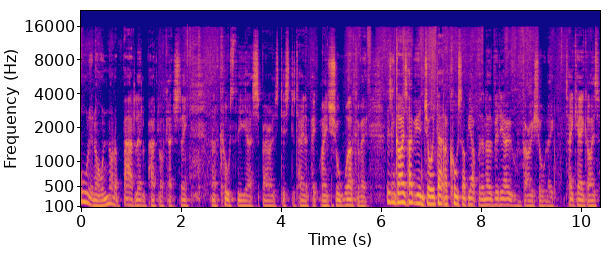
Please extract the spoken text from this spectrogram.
all in all, not a bad little padlock actually. And of course, the uh, Sparrows disc detainer pick made short work of it. Listen, guys, hope you enjoyed that. And of course, I'll be up with another video very shortly. Take care, guys.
